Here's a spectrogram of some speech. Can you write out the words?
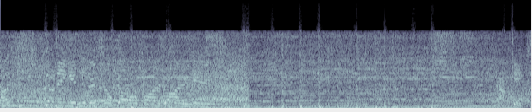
A stunning individual goal by Ryan Giggs. Now Giggs.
